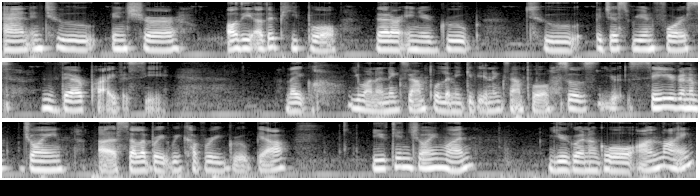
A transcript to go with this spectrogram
and to ensure all the other people that are in your group to just reinforce their privacy. Like, you want an example? Let me give you an example. So, you're, say you're going to join a Celebrate Recovery group, yeah? You can join one. You're going to go online.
